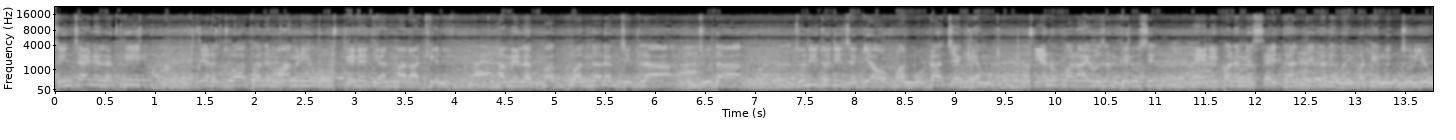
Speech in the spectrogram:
સિંચાઈને લગતી જે રજૂઆતો અને માંગણીઓ એને ધ્યાનમાં રાખીને અમે લગભગ પંદરક જેટલા જુદા, જુદી જુદી જગ્યાઓ પર મોટા ચેકડેમો એનું પણ આયોજન કર્યું છે. એની પણ અમે સૈદ્ધાંતિક અને વહીવટી મંજૂરીઓ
